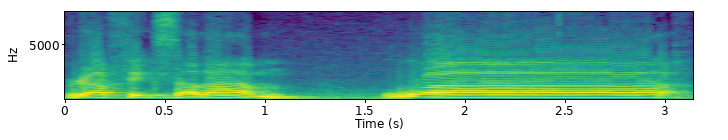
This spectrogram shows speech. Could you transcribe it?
Rafik Salam. Wow.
